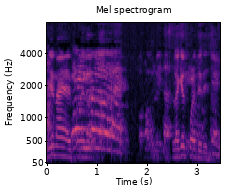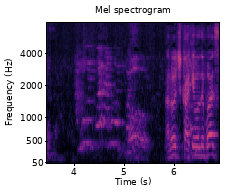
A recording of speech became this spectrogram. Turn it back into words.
हे नाही लगेच पळते ती. अनुज काकी बोलते बस.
